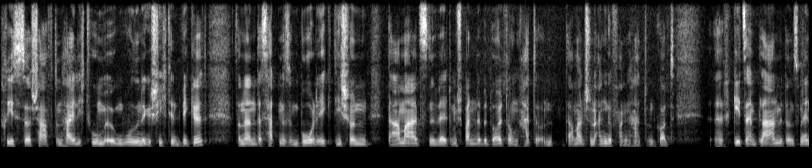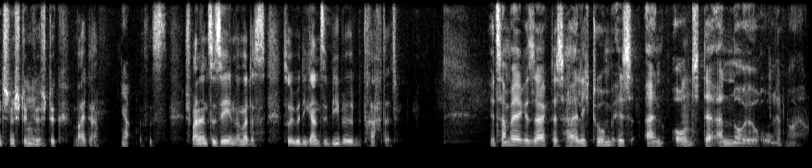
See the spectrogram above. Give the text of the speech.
Priesterschaft und Heiligtum irgendwo so eine Geschichte entwickelt, sondern das hat eine Symbolik, die schon damals eine weltumspannende Bedeutung hatte und damals schon angefangen hat. Und Gott äh, geht seinen Plan mit uns Menschen Stück mhm. für Stück weiter. Ja. Das ist spannend zu sehen, wenn man das so über die ganze Bibel betrachtet. Jetzt haben wir ja gesagt, das Heiligtum ist ein Ort hm. der Erneuerung. Erneuerung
